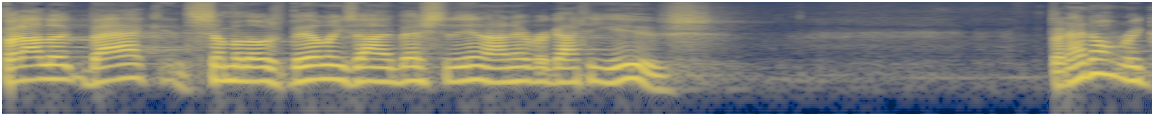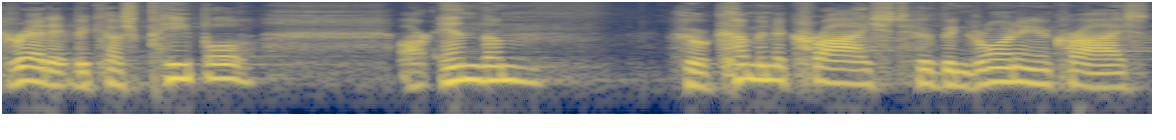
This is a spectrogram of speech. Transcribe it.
But I look back and some of those buildings I invested in, I never got to use. But I don't regret it because people are in them who are coming to Christ, who've been growing in Christ,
